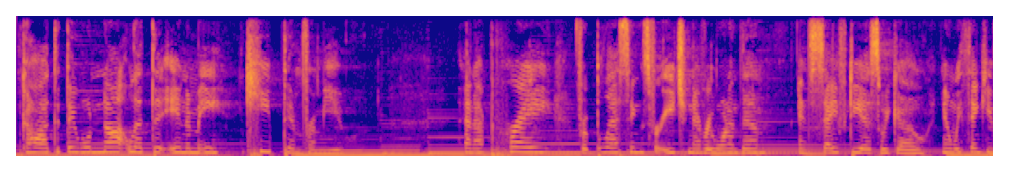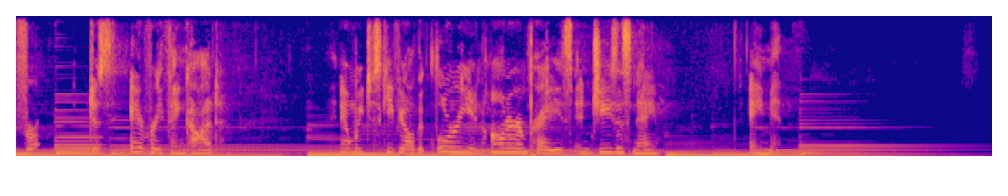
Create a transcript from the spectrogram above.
God, that they will not let the enemy keep them from you. And I pray for blessings for each and every one of them and safety as we go. And we thank you for just everything, God. And we just give you all the glory and honor and praise in Jesus' name. Amen.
